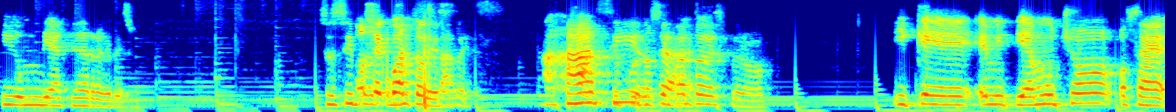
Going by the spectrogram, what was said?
y un viaje de regreso. no sé cuánto es. Ajá, sí. no sé cuánto es, pero y que emitía mucho, o sea,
